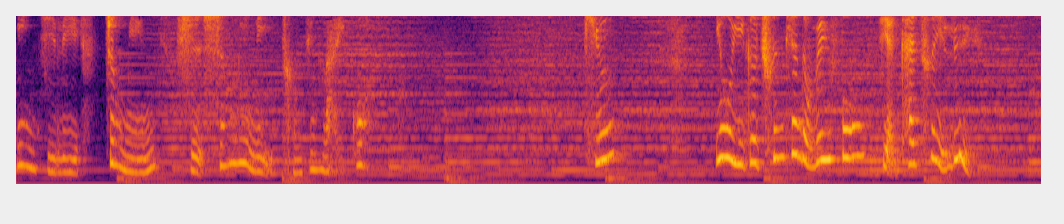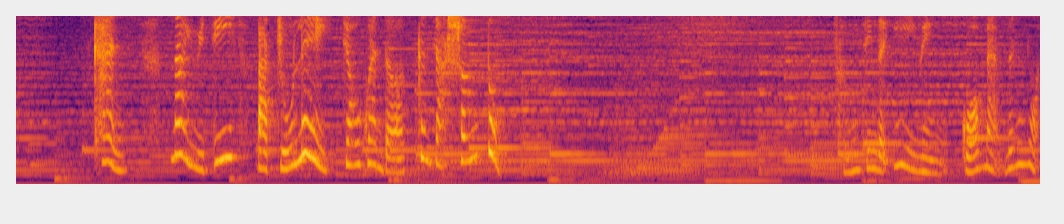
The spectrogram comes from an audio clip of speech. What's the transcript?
印记里证明是生命里曾经来过。听。又一个春天的微风剪开翠绿，看，那雨滴把竹泪浇灌得更加生动。曾经的意蕴裹满温暖，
